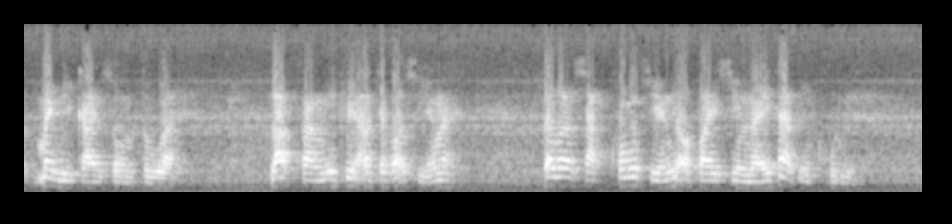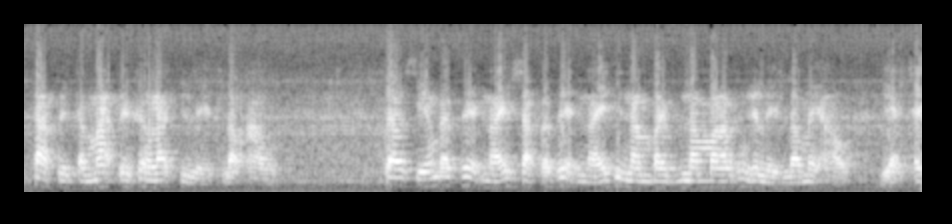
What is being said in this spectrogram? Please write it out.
ชน์ไม่มีการทรงตัว รับฟังนี่คือเอาเฉพาะเสียงนะแต่ว่าสักคงเสียงนี้ออกไปเสิ่งไหนถ้าเป็นคุณ ถ้าเป็นธรรมะเป็นเครื่องละกิเลสเราเอา แต่เสียงประเภทไหนสักประเภทไหนที่นำไปนำมาเครื่อเลสเราไม่เอาอยากใช้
